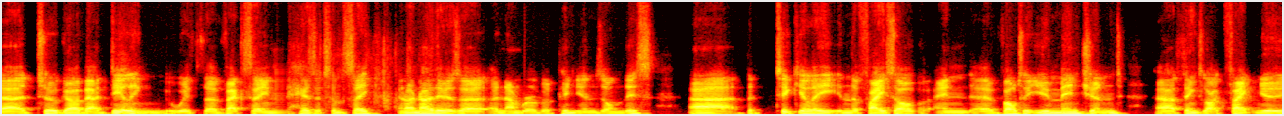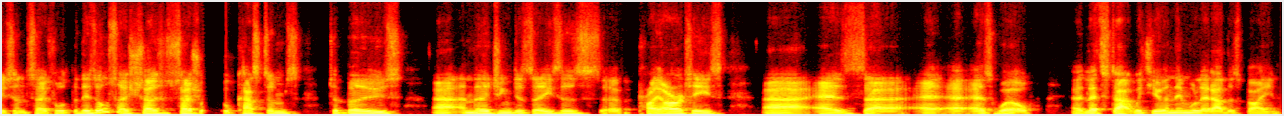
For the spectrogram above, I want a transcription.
uh, to go about dealing with the vaccine hesitancy? And I know there's a, a number of opinions on this, uh, particularly in the face of, and uh, Walter, you mentioned things like fake news and so forth, but there's also social customs, taboos uh, emerging diseases, uh, priorities uh, as, as well. let's start with you and then we'll let others buy in.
